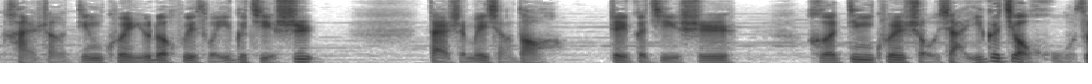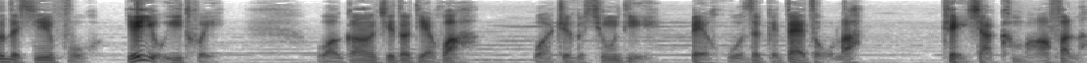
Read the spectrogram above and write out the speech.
看上丁坤娱乐会所一个技师，但是没想到这个技师和丁坤手下一个叫虎子的心腹也有一腿。我刚接到电话，我这个兄弟被虎子给带走了，这下可麻烦了。”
